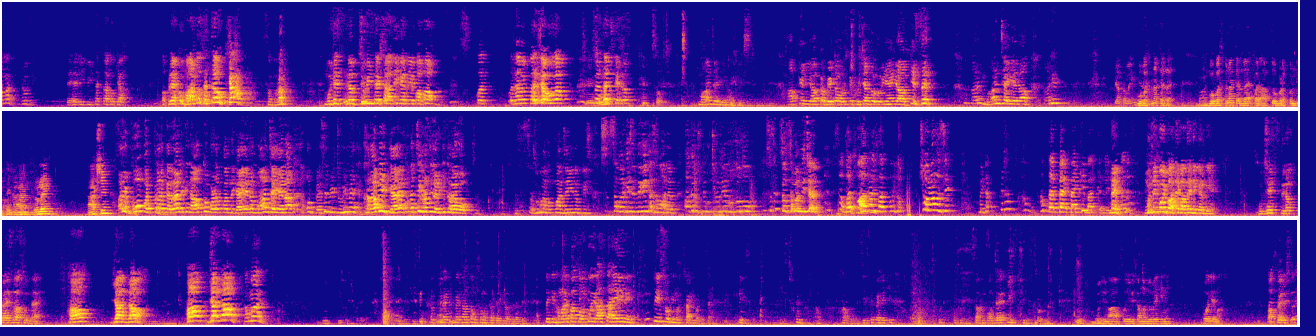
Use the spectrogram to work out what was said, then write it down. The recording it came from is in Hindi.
समर रुक जी जहर नहीं पी सकता तो क्या? अपने को मार तो सकता हूँ? क्या? समर मुझे सिर्फ़ जूही से शादी करनी है पापा। पर वरना मैं मर जाऊँगा। मैं सच कह रहा हूँ। सोच। मान जाइए ना आपके लिए आपका बेटा और उसकी खुशियाँ ज़रूरी हैं या आपकी इज़्ज़त अरे मान जाइए ना। अरे क्या था लाइन वो बचपना कर रहा है। वो बचपना कर रहा है पर आप तो बड़प्पन दिखाइए। Action. अरे वो बचपना कर रहा है लेकिन आप तो बड़प्पन दिखाइए ना मान जाइए ना। और वैसे भी जूही में खराबी क्या है? अच्छी खासी लड़की तो है वो। मान जाइए ना प्लीज़ समर की ज़िंदगी का सवाल है। अगर उसने कुछ कर लिया खुद को तो? सब समझ नीचे समझ पागल मत बोलो। छोड़ो उसे। बेटा बेटा हम हम बैठ के बात कर हैं नहीं मुझे कोई बातें बातें नहीं करनी है। मुझे सिर्फ़ फैसला सुनना है। हाँ या ना हाँ या ना समर छोड़ेगा मैं मैं जानता हूँ समझ का तरीका गलत है। लेकिन हमारे पास और कोई रास्ता है ही नहीं। प्लीज़ छोटी मत ट्राई टू अंडरस्टैंड प्लीज़ हाँ बोलिए जी इससे पहले कि नुकसान पहुँचाए प्लीज़ प्लीज़ छोटी बोलिए माँ आपको ये रिश्ता मंजूर है कि नहीं? बोलिए माँ। आपका रिश्ता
